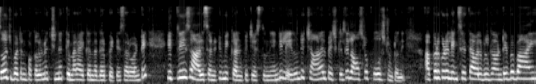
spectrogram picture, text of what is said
సర్చ్ బటన్ పక్కన ఉన్న చిన్న కెమెరా ఐకన్ దగ్గర పెట్టేశారు. అంటే ఈ త్రీ సారీస్ అనేవి మీకు కనిపించేస్తుంది అండి. లేదంటే ఛానల్ పేజ్కి వెళ్తే లాస్ట్లో పోస్ట్ ఉంటుంది. అక్కడ కూడా లింక్స్ అయితే అవైలబుల్గా ఉంటాయి. బాయ్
